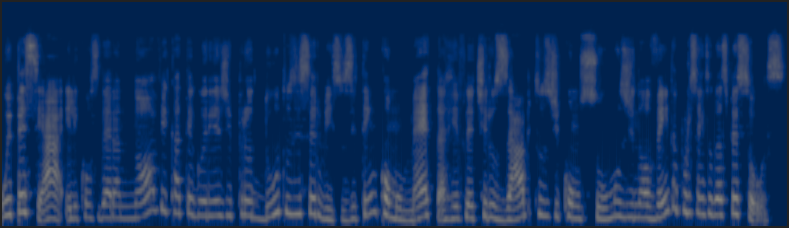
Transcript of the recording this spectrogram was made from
O IPCA ele considera nove categorias de produtos e serviços e tem como meta refletir os hábitos de consumo de 90% das pessoas.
